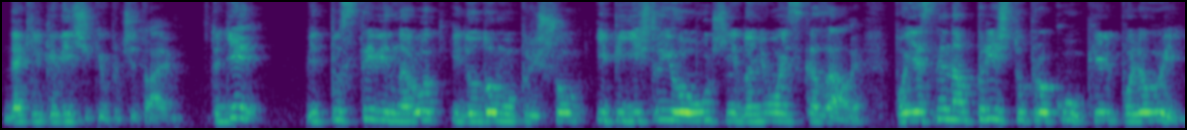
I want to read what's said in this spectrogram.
декілька віршиків прочитаю. Тоді відпустив він народ і додому прийшов, і підійшли його учні до нього і сказали: Поясни нам прішту про кукіль польовий.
